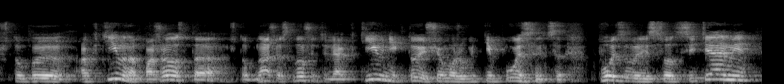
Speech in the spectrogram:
чтобы активно, пожалуйста, чтобы наши слушатели активнее, кто еще, может быть, не пользуется, пользовались соцсетями,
